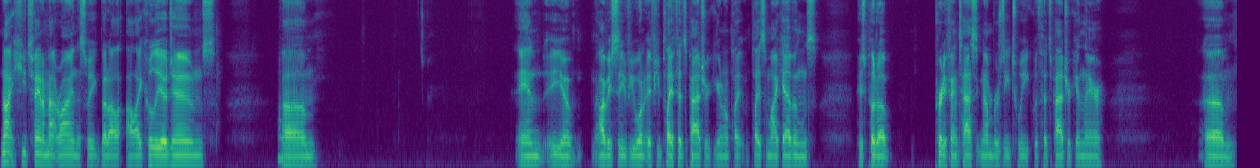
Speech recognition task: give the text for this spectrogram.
Not a huge fan of Matt Ryan this week, but I, I like Julio Jones. Um, and you know, obviously, if you want, if you play Fitzpatrick, you're going to play play some Mike Evans, who's put up pretty fantastic numbers each week with Fitzpatrick in there. Um,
